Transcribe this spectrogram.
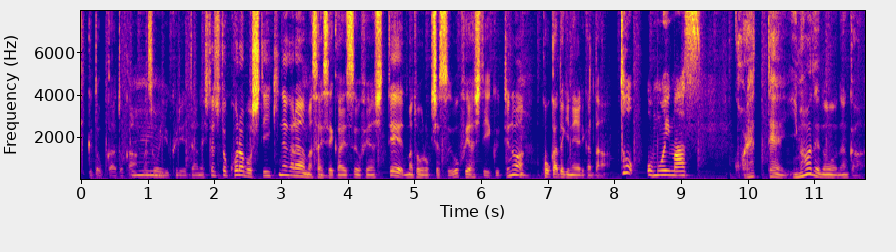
TikToker とか、うん。まあ、そういうクリエイターの人たちとコラボしていきながら、まあ、再生回数を増やして、まあ、登録者数を増やしていくっていうのはうん。効果的なやり方。と思います。これって今までのなんか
